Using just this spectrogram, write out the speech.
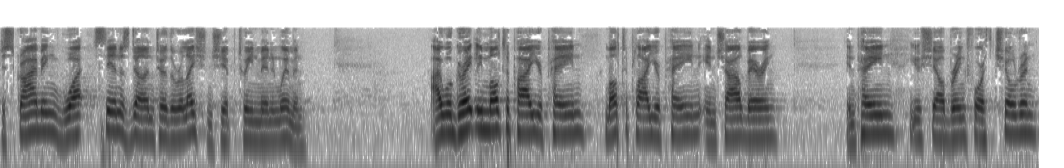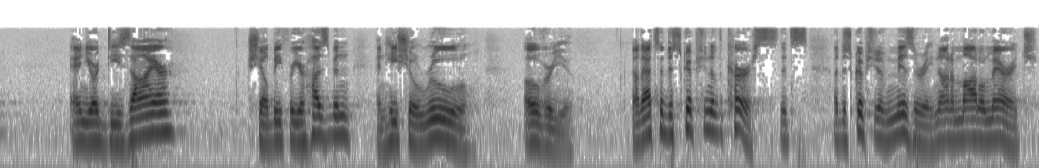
describing what sin has done to the relationship between men and women. I will greatly multiply your pain, multiply your pain in childbearing. In pain you shall bring forth children, and your desire shall be for your husband, and he shall rule over you. Now, that's a description of the curse. That's a description of misery, not a model marriage.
